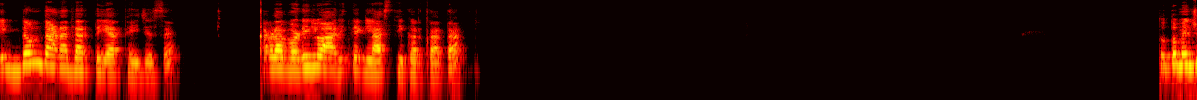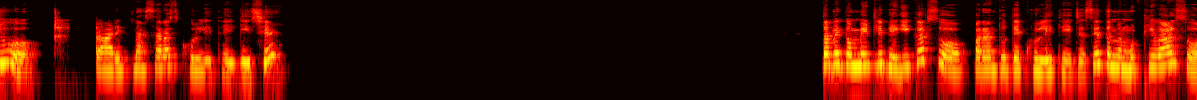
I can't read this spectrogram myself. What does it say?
એકદમ દાણાદાર તૈયાર થઈ જશે. આપણા વડીલો આ રીતે ગ્લાસથી કરતા હતા. તો તમે જુઓ તો આ રીતના સરસ ખુલ્લી થઈ ગઈ છે. તમે ગમે એટલી ભેગી કરશો, પરંતુ તે ખુલ્લી થઈ જશે, તમે મુઠ્ઠી વાળશો,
